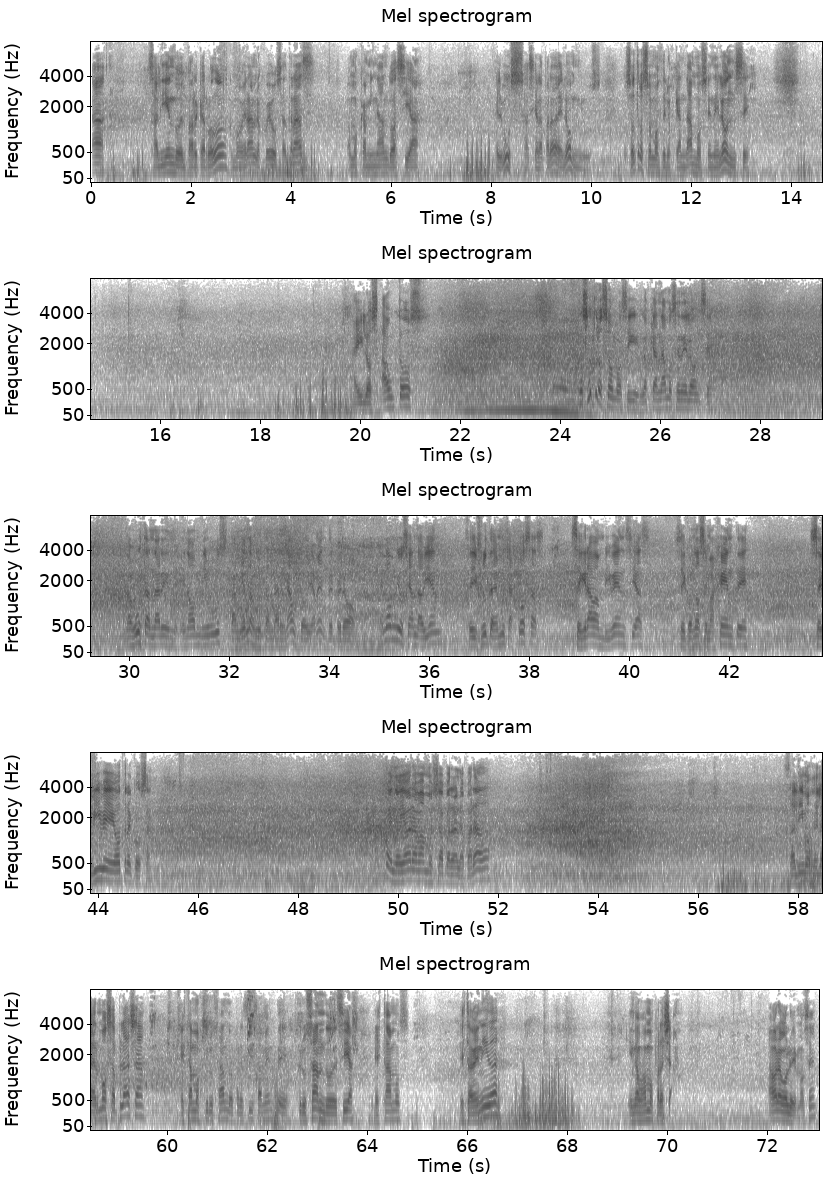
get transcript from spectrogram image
Ya saliendo del Parque Rodó, como verán los juegos atrás, vamos caminando hacia el bus, hacia la parada del ómnibus. Nosotros somos de los que andamos en el 11. Ahí los autos. Nosotros somos, sí, los que andamos en el 11. Nos gusta andar en, ómnibus, también nos gusta andar en auto, obviamente, pero en ómnibus se anda bien, se disfruta de muchas cosas, se graban vivencias, se conoce más gente, se vive otra cosa. Bueno, y ahora vamos ya para la parada. Salimos de la hermosa playa, estamos cruzando precisamente, cruzando decía, estamos esta avenida y nos vamos para allá. Ahora volvemos, ¿eh?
